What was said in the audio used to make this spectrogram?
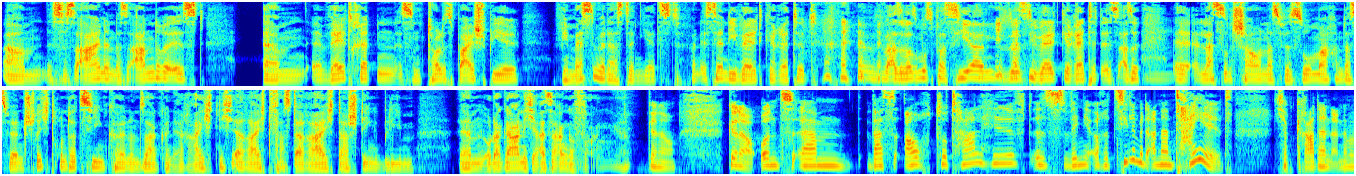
Ähm, ist das eine. Das andere ist, ähm, äh, Weltretten ist ein tolles Beispiel. Wie messen wir das denn jetzt? Wann ist denn die Welt gerettet? also was muss passieren, dass die Welt gerettet ist? Also äh, lasst uns schauen, dass wir es so machen, dass wir einen Strich drunter ziehen können und sagen können, erreicht, nicht erreicht, fast erreicht, da stehen geblieben ähm, oder gar nicht als angefangen. Ja? Genau, genau. Und ähm, was auch total hilft, ist, wenn ihr eure Ziele mit anderen teilt. Ich habe gerade in einem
